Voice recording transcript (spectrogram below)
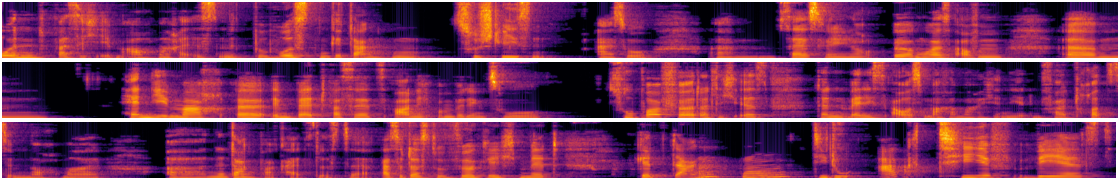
Und was ich eben auch mache, ist mit bewussten Gedanken zu schließen. Also ähm, selbst wenn ich noch irgendwas auf dem ähm, Handy mache äh, im Bett, was ja jetzt auch nicht unbedingt so super förderlich ist, dann wenn ich es ausmache, mache ich in jedem Fall trotzdem nochmal äh, eine Dankbarkeitsliste. Also dass du wirklich mit Gedanken, die du aktiv wählst,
